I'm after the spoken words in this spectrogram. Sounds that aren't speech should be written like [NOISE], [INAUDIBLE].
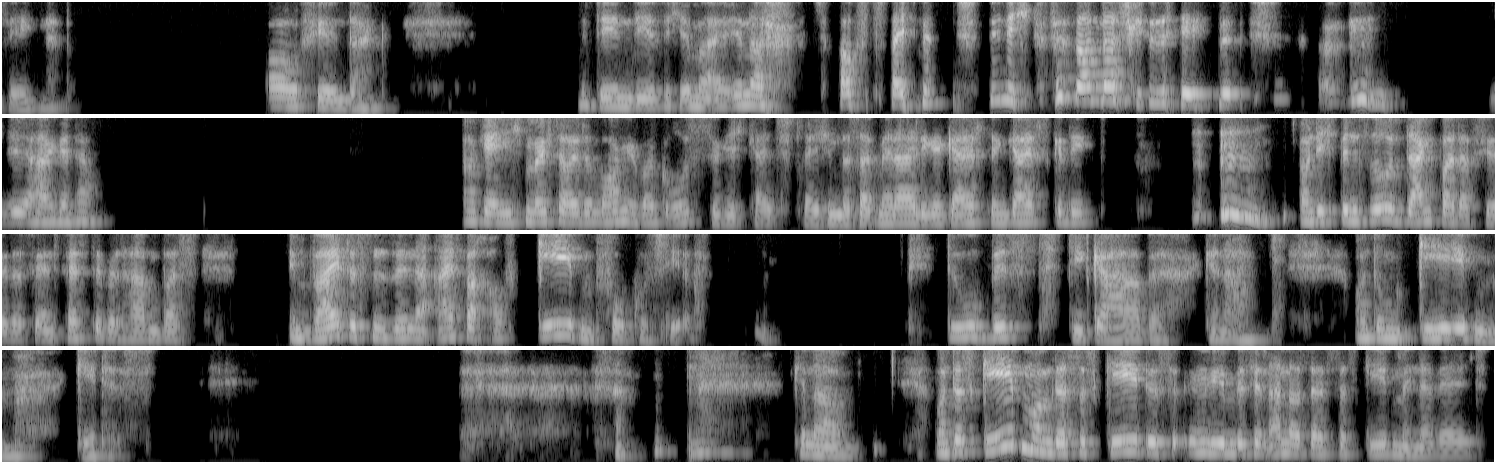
segnet. Oh, vielen Dank. Mit denen, die sich immer erinnern, [LAUGHS] aufzeichnen, bin ich besonders gesegnet. [CLEARS THROAT] Ja, genau. Okay, ich möchte heute Morgen über Großzügigkeit sprechen. Das hat mir der Heilige Geist den Geist gelegt. [CLEARS THROAT] Und ich bin so dankbar dafür, dass wir ein Festival haben, was im weitesten Sinne einfach auf Geben fokussiert. Du bist die Gabe, genau. Und um Geben geht es. [LAUGHS] genau. Und das Geben, um das es geht, ist irgendwie ein bisschen anders als das Geben in der Welt.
